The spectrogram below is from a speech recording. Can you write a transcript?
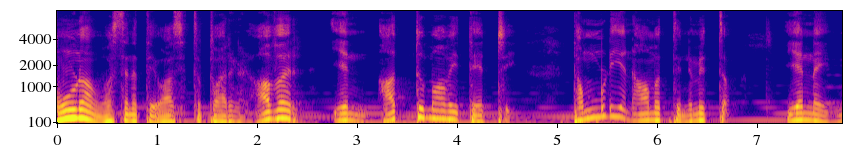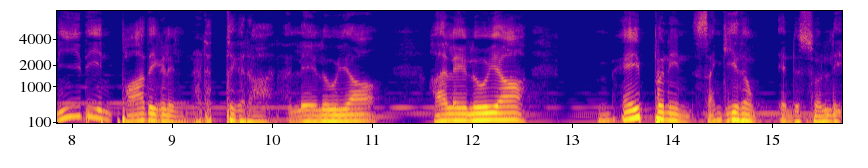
மூணாம் வசனத்தை வாசித்து பாருங்கள். அவர் என் ஆத்துமாவை தேற்றி தம்முடைய நாமத்து நிமித்தம் என்னை நீதியின் பாதைகளில் நடத்துகிறார். அலேலூயா அலேலூயா மேய்ப்பனின் சங்கீதம் என்று சொல்லி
